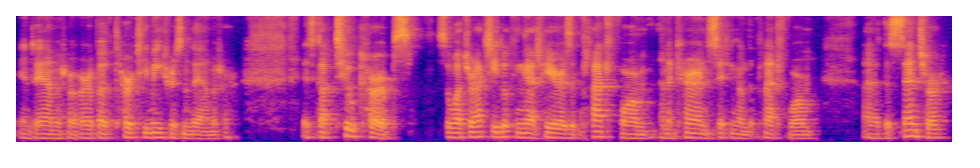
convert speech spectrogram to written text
in diameter or about 30 meters in diameter. It's got two curbs. So what you're actually looking at here is a platform and a cairn sitting on the platform. And at the center,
